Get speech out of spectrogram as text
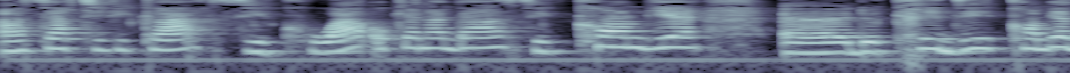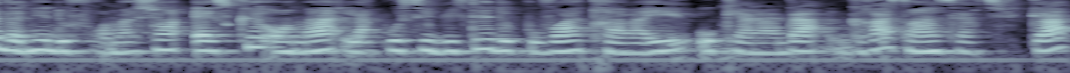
Un certificat, c'est quoi au Canada? C'est combien euh, de crédits, combien d'années de formation? Est-ce qu'on a la possibilité de pouvoir travailler au Canada grâce à un certificat?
